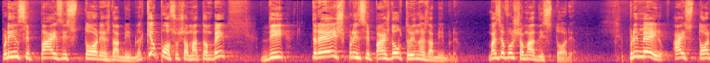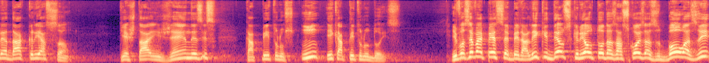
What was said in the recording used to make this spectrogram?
principais histórias da Bíblia, que eu posso chamar também de três principais doutrinas da Bíblia, mas eu vou chamar de história. Primeiro, a história da criação, que está em Gênesis capítulos 1 e capítulo 2. E você vai perceber ali que Deus criou todas as coisas boas e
